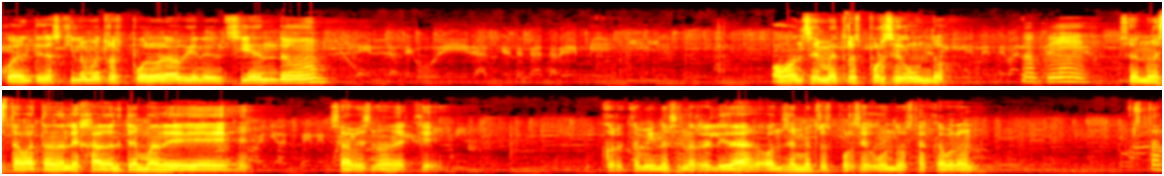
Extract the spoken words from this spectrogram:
42 kilómetros por hora vienen siendo 11 metros por segundo. Ok. O sea, no estaba tan alejado el tema de, ¿sabes, no? De que correcaminos en la realidad, 11 metros por segundo, está cabrón. Está,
